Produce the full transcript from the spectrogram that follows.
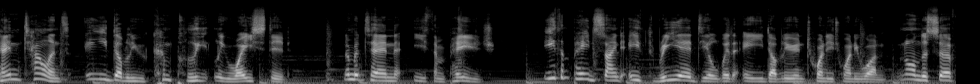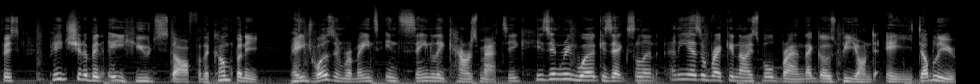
10 talents AEW completely wasted. Number 10, Ethan Page. Ethan Page signed a three-year deal with AEW in 2021, and on the surface, Page should have been a huge star for the company. Page was and remains insanely charismatic, his in-ring work is excellent, and he has a recognizable brand that goes beyond AEW.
